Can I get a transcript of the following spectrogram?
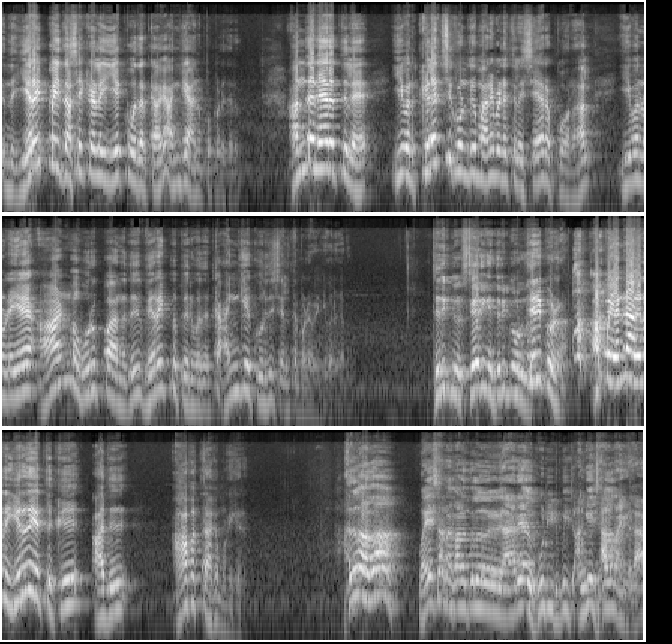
இந்த இரைப்பை தசைகளை இயக்குவதற்காக அங்கே அனுப்பப்படுகிறது. அந்த நேரத்தில் இவன் கிளர்ச்சி கொண்டு மனைவிடத்தில் சேரப்போனால் இவனுடைய ஆன்ம உறுப்பானது விரைப்பு பெறுவதற்கு அங்கே குருதி செலுத்தப்பட வேண்டி வருகிறது. திருப்பி ஸ்டேரிங்கை திருப்பி ஒன்று திருப்பி விடுறான் அப்போ என்ன ஆகுறது இருதயத்துக்கு அது ஆபத்தாக முடிகிறது. அதனால தான் வயசான காலத்தில் யாரையாவது கூட்டிகிட்டு போய் அங்கேயே சாகுறாங்களா?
